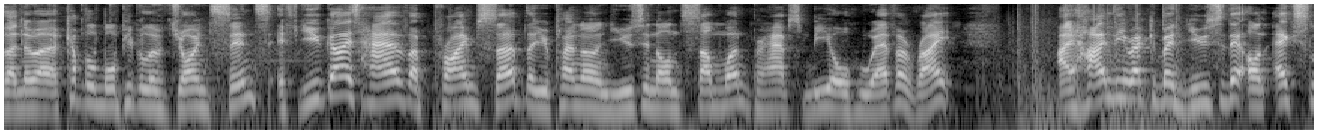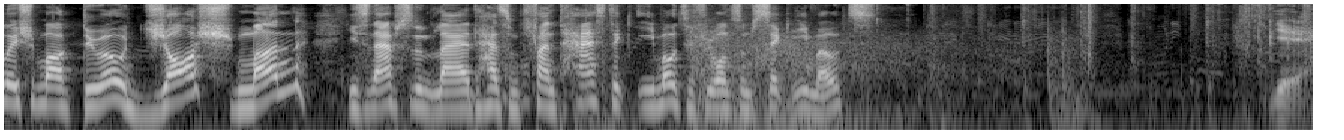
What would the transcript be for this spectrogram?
Because I know a couple more people have joined since. If you guys have a Prime sub that you plan on using on someone, perhaps me or whoever, right? I highly recommend using it on exclamation mark duo. Josh Munn, he's an absolute lad, has some fantastic emotes if you want some sick emotes. Yeah.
